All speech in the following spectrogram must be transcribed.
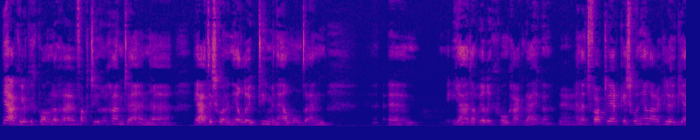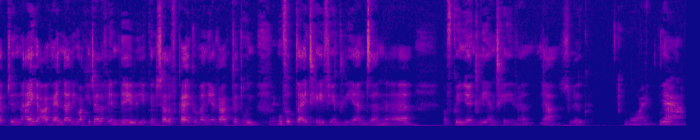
ja. gelukkig kwam er vacatureruimte. En ja, het is gewoon een heel leuk team in Helmond. En ehm, ja, daar wil ik gewoon graag blijven. Ja. En het vakwerk is gewoon heel erg leuk. Je hebt een eigen agenda, die mag je zelf indelen. Je kunt zelf kijken wanneer ga ik dat doen. Hoeveel tijd geef je een cliënt en, of kun je een cliënt geven. Ja, dat is leuk. Mooi. Ja.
